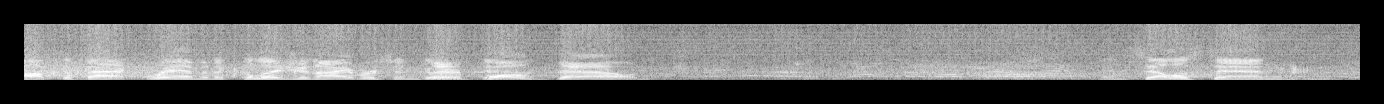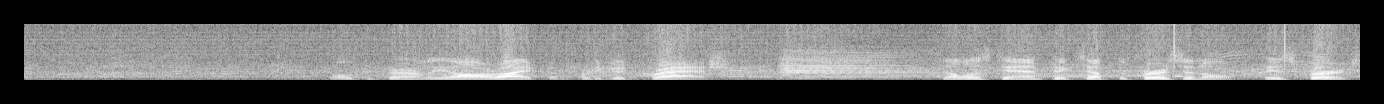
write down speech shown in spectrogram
Off the back rim in a collision. Iverson goes down. They're down. both down. And Celestand, both apparently all right, but a pretty good crash. Celestand picks up the personal, his first.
